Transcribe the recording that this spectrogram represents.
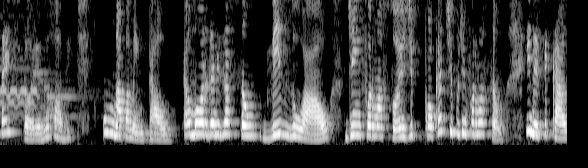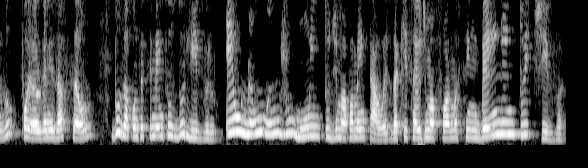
da história do Hobbit. Um mapa mental é uma organização visual de informações, de qualquer tipo de informação. E nesse caso, foi a organização dos acontecimentos do livro. Eu não manjo muito de mapa mental, esse daqui saiu de uma forma assim bem intuitiva.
